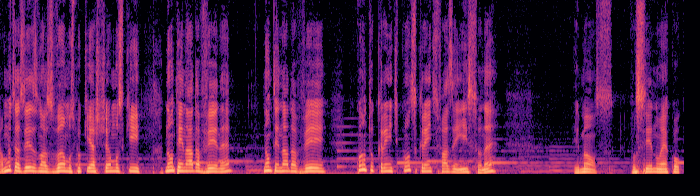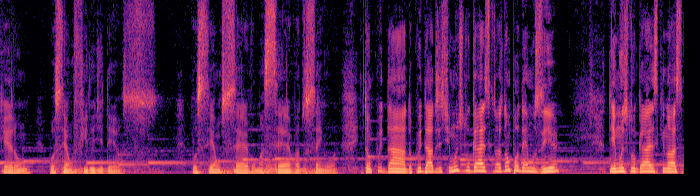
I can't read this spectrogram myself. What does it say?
Muitas vezes nós vamos porque achamos que não tem nada a ver, né? Não tem nada a ver. Quanto crente, quantos crentes fazem isso, né? Irmãos, você não é qualquer um. Você é um filho de Deus. Você é um servo, uma serva do Senhor. Então, cuidado, cuidado. Existem muitos lugares que nós não podemos ir. Tem muitos lugares que nós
